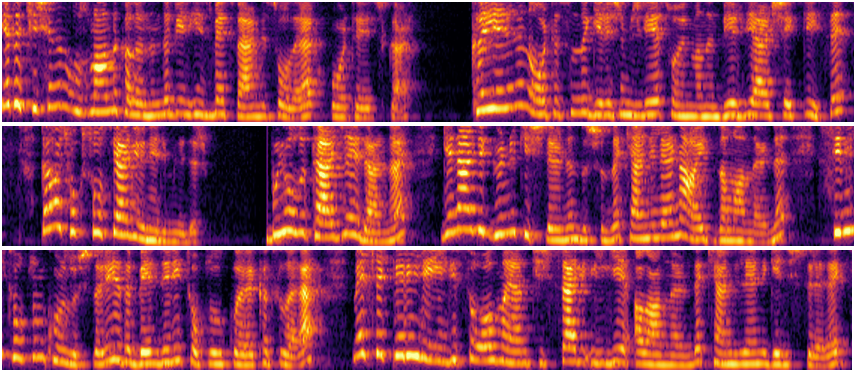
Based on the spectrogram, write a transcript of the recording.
ya da kişinin uzmanlık alanında bir hizmet vermesi olarak ortaya çıkar. Kariyerinin ortasında girişimciliğe soyunmanın bir diğer şekli ise daha çok sosyal yönelimlidir. Bu yolu tercih edenler genelde günlük işlerinin dışında kendilerine ait zamanlarını sivil toplum kuruluşları ya da benzeri topluluklara katılarak meslekleriyle ilgisi olmayan kişisel ilgi alanlarında kendilerini geliştirerek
